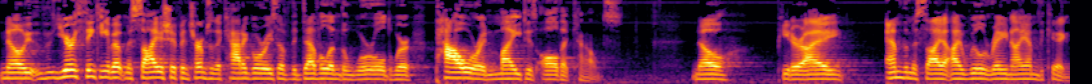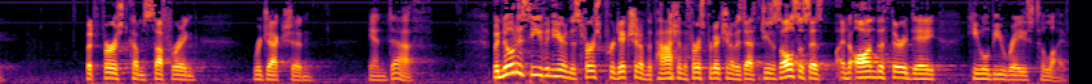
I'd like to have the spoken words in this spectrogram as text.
no, you're thinking about messiahship in terms of the categories of the devil and the world where power and might is all that counts. No, Peter, I am the Messiah. I will reign. I am the king. But first comes suffering, rejection, and death. But notice even here in this first prediction of the passion, the first prediction of his death, Jesus also says, and on the third day he will be raised to life.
